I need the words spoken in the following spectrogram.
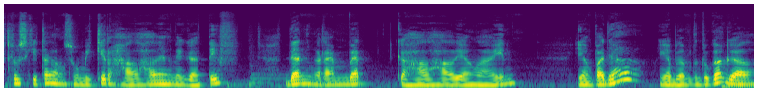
terus kita langsung mikir hal-hal yang negatif dan ngerembet ke hal-hal yang lain yang padahal ya belum tentu gagal.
